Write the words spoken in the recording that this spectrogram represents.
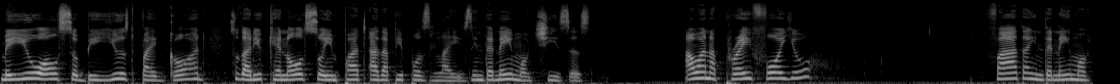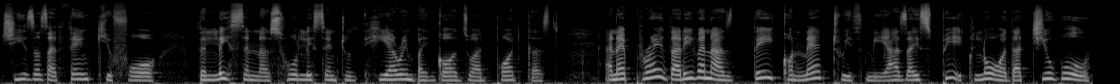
May you also be used by God so that you can also impart other people's lives in the name of Jesus. I want to pray for you. Father, in the name of Jesus, I thank you for the listeners who listen to Hearing by God's Word podcast. And I pray that even as they connect with me as I speak, Lord, that you will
